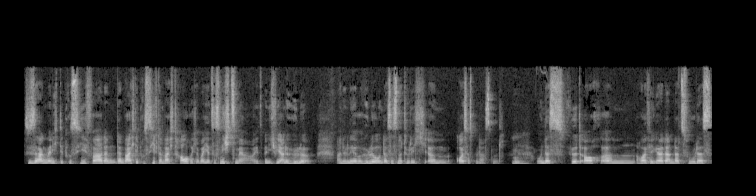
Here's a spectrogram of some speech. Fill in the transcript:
Sie sagen, wenn ich depressiv war, dann, dann war ich depressiv, dann war ich traurig, aber jetzt ist nichts mehr. Jetzt bin ich wie eine Hülle, eine leere Hülle und das ist natürlich ähm, äußerst belastend. Mhm. Und das führt auch ähm, häufiger dann dazu, dass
